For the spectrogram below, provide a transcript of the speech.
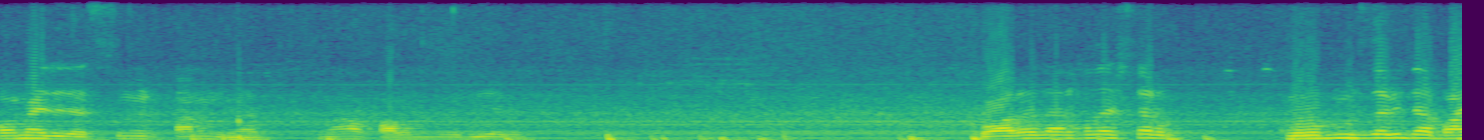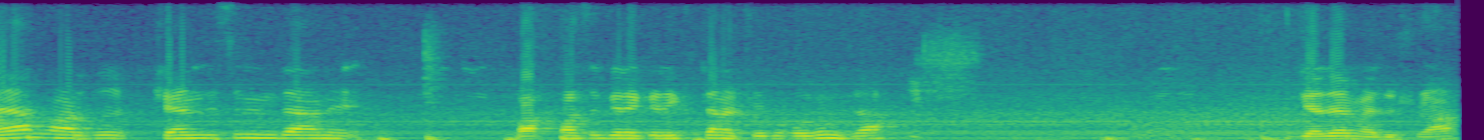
komedide sınır tanımıyor. Ne yapalım diye diyelim. Bu arada arkadaşlar grubumuzda bir de bayan vardı. Kendisinin de hani bakması gereken iki tane çocuk olunca gelemedi şu an.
